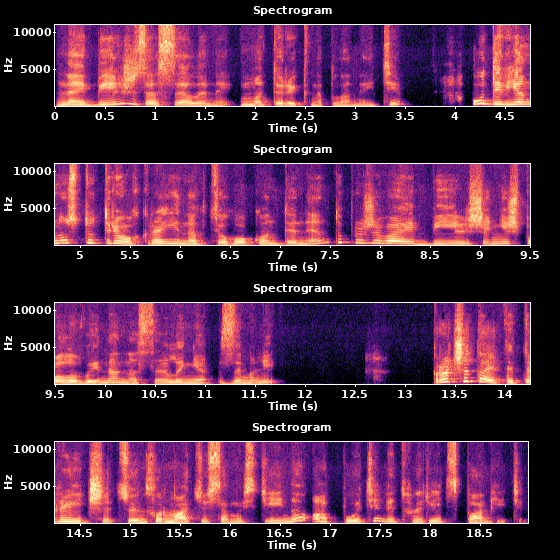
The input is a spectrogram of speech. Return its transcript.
найбільш заселений материк на планеті. У 93 країнах цього континенту проживає більше, ніж половина населення Землі. Прочитайте тричі цю інформацію самостійно, а потім відтворіть з пам'яті.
